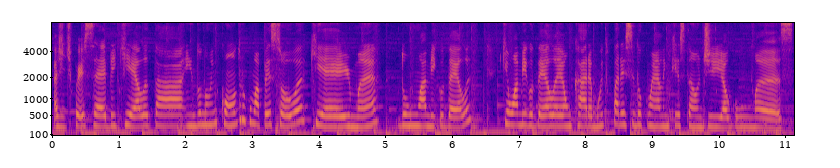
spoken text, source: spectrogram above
a gente percebe que ela tá indo num encontro com uma pessoa que é irmã de um amigo dela. Que um amigo dela é um cara muito parecido com ela em questão de algumas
